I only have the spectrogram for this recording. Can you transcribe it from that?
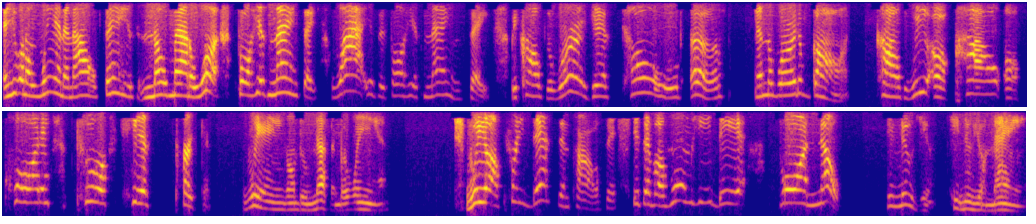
And you're going to win in all things no matter what for his name's sake. Why is it for his name's sake? Because the word just told us in the word of God because we are called according to his purpose. We ain't going to do nothing but win. We are predestined, Paul said. He said, for whom he did foreknow. He knew you. He knew your name.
